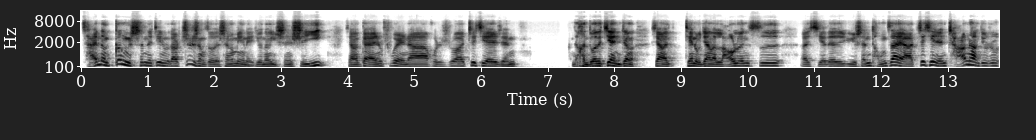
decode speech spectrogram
才能更深的进入到至圣座的生命里，就能与神是一。像盖恩夫人啊，或者说这些人。很多的见证，像天主教的劳伦斯，呃写的《与神同在》啊，这些人常常就是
